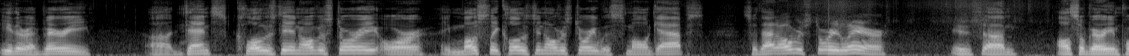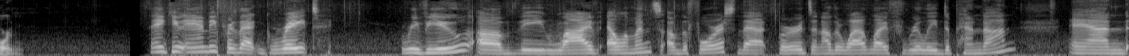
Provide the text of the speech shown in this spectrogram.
either a very uh, dense closed-in overstory or a mostly closed-in overstory with small gaps. So that overstory layer is um, also very important. Thank you, Andy, for that great review of the live elements of the forest that birds and other wildlife really depend on. And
